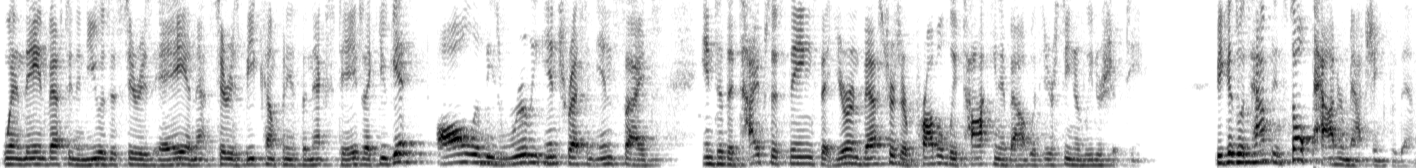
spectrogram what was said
when they invested in you as a Series A, and that Series B company is the next stage? Like you get all of these really interesting insights into the types of things that your investors are probably talking about with your senior leadership team. Because what's happening, it's all pattern matching for them.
